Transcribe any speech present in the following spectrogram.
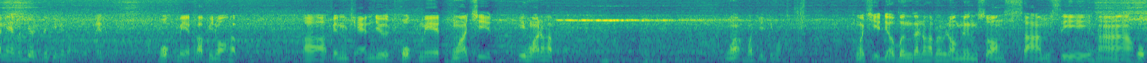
นเนี่ยมันยืดได้กี่เมตรครับเมตรหกเมตรครับพี่น้องครับอ่าเป็นแขนยืด6เมตร หัวฉีด ที่หัวนะครับ หัวหัวฉีดที่หัวหัวฉีดเดี๋ยวเบิ้งกันนะครับพี่น้องหนึ่งสองสามสี่ห้าหก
